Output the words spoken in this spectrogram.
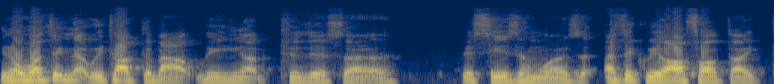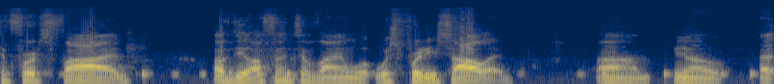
you know, one thing that we talked about leading up to this uh, this season was I think we all felt like the first five of the offensive line w- was pretty solid. Um, you know, uh,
